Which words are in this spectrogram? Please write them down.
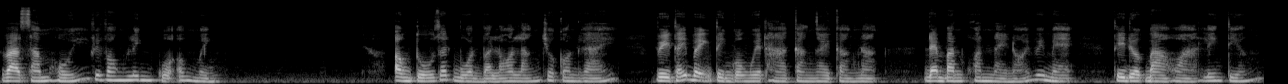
và sám hối với vong linh của ông mình. Ông Tú rất buồn và lo lắng cho con gái vì thấy bệnh tình của Nguyệt Hà càng ngày càng nặng. Đem băn khoăn này nói với mẹ thì được bà Hòa lên tiếng.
